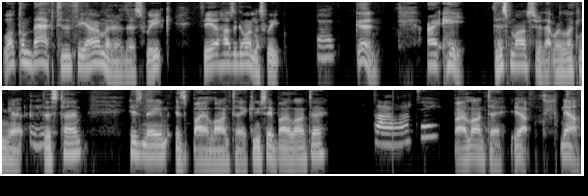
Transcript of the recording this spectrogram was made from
Welcome back to the theometer this week. Theo, how's it going this week? Good. Good. All right. Hey, this monster that we're looking at Mhm. this time, his name is Biolante. Can you say Biolante? Bonante? Biolante. Yeah. Now,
